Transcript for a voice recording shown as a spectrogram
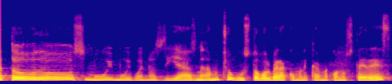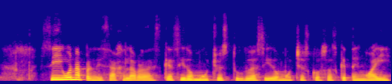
a todos, muy, muy buenos días. Me da mucho gusto volver a comunicarme con ustedes. Sigo en aprendizaje, la verdad es que ha sido mucho estudio, ha sido muchas cosas que tengo ahí.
